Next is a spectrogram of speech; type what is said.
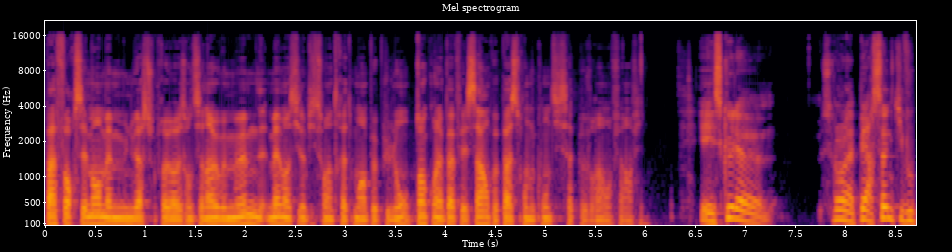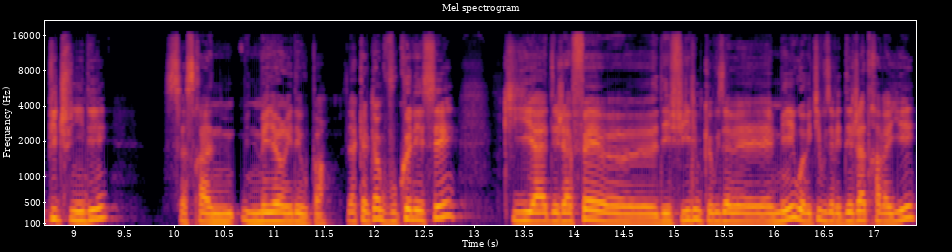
pas forcément même une version, première version de scénario, mais même, même un synopsis ou un traitement un peu plus long, tant qu'on n'a pas fait ça, on peut pas se rendre compte si ça peut vraiment faire un film. Et est-ce que, selon la personne qui vous pitch une idée, ça sera une, meilleure idée ou pas? C'est-à-dire quelqu'un que vous connaissez, qui a déjà fait euh, des films que vous avez aimés ou avec qui vous avez déjà travaillé,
